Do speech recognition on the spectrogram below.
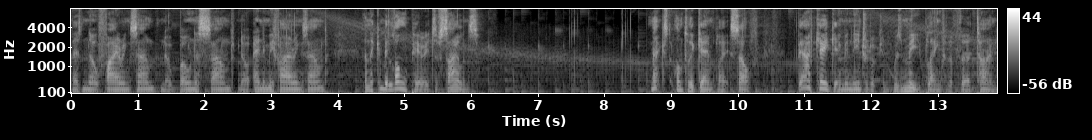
There's no firing sound, no bonus sound, no enemy firing sound, and there can be long periods of silence. Next, onto the gameplay itself. The arcade game in the introduction was me playing for the third time.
